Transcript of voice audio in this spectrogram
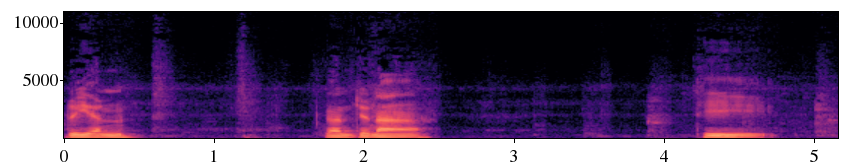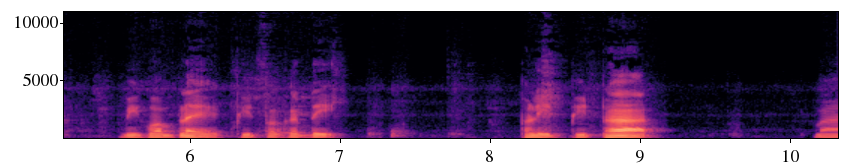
เหรียญการจนาที่มีความแปลกผิดปกติ ผลิตผิดพลาด มา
